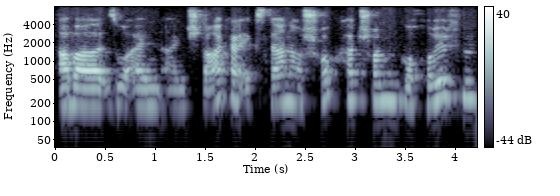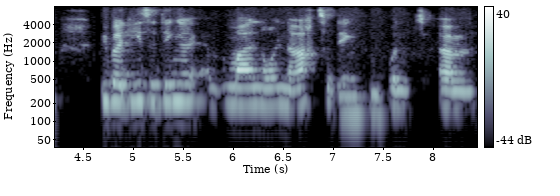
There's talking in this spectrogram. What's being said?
Aber so ein, ein starker externer Schock hat schon geholfen, über diese Dinge mal neu nachzudenken. Und ähm,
